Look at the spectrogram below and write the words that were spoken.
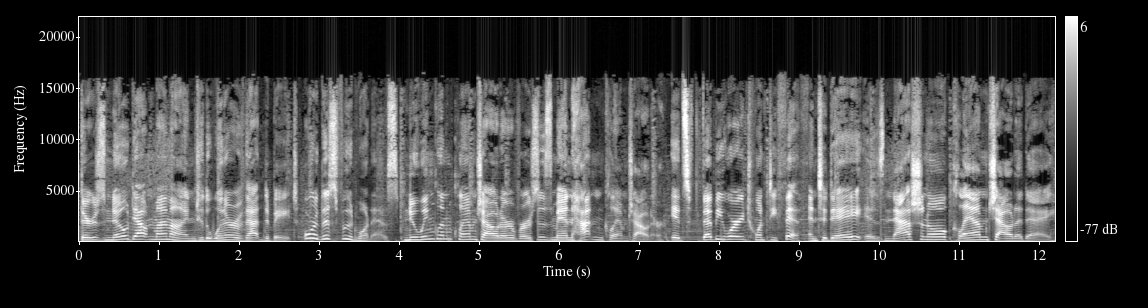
There's no doubt in my mind who the winner of that debate, or this food one is New England clam chowder versus Manhattan clam chowder. It's February 25th, and today is National Clam Chowder Day.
